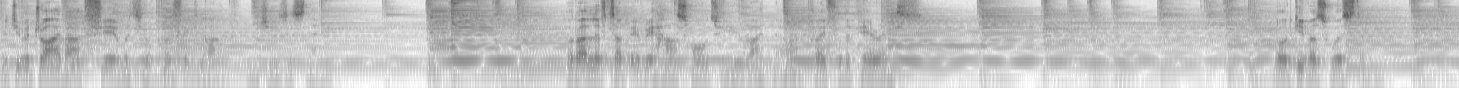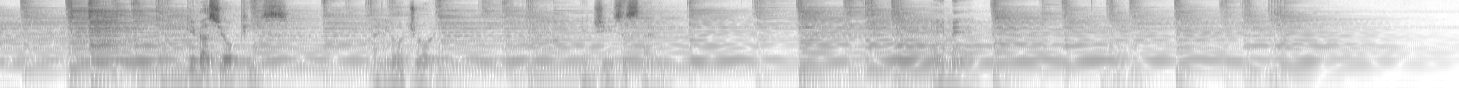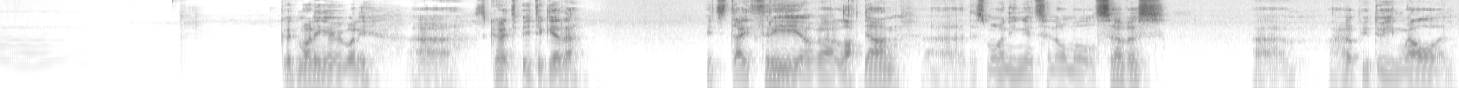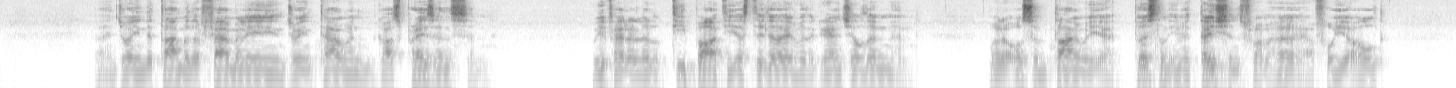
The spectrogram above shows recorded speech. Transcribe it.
That you would drive out fear with your perfect love in Jesus' name. Lord, I lift up every household to you right now. I pray for the parents. Lord, give us wisdom. Give us your peace and your joy. In Jesus' name. Amen. Good morning, everybody. Uh, it's great to be together. It's day three of our lockdown. Uh, this morning it's a normal service. Um, I hope you're doing well and uh, enjoying the time with the family, enjoying time in God's presence. And we've had a little tea party yesterday with the grandchildren, and what an awesome time. We had personal invitations from her, our four year old.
